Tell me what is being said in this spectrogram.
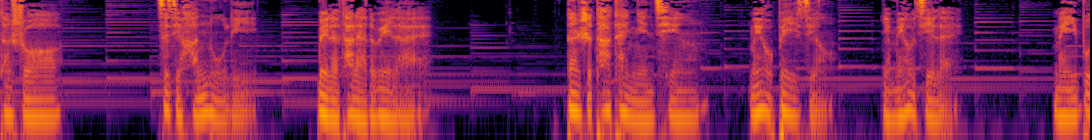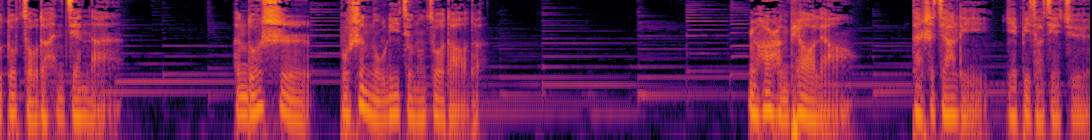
他说，自己很努力，为了他俩的未来。但是他太年轻，没有背景，也没有积累，每一步都走得很艰难。很多事不是努力就能做到的。女孩很漂亮。但是家里也比较拮据，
